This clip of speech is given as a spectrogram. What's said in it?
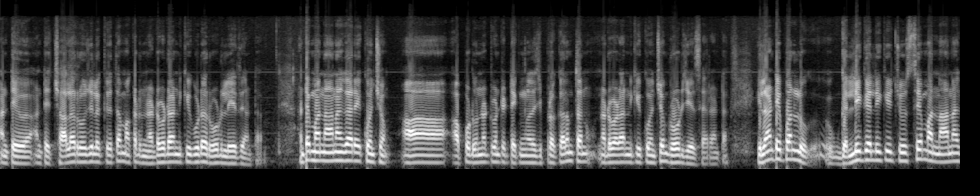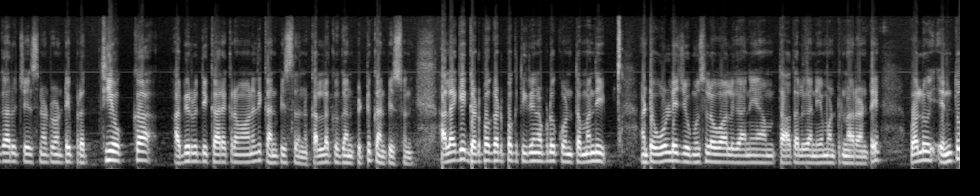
అంటే అంటే చాలా రోజుల క్రితం అక్కడ నడవడానికి కూడా రోడ్డు లేదంట. అంటే మా నాన్నగారే కొంచెం అప్పుడు ఉన్నటువంటి టెక్నాలజీ ప్రకారం తను నడవడానికి కొంచెం రోడ్ చేశారంట. ఇలాంటి పనులు గల్లీ గల్లీకి చూస్తే మా నాన్నగారు చేసినటువంటి ప్రతి ఒక్క అభివృద్ధి కార్యక్రమం అనేది కనిపిస్తుంది. కళ్ళకు కనిపెట్టు కనిపిస్తుంది. అలాగే గడప గడపకు తిరిగినప్పుడు కొంతమంది అంటే ఓల్డ్ ఏజ్ ముసలి వాళ్ళు కానీ తాతలు కానీ ఏమంటున్నారంటే వాళ్ళు ఎంతో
